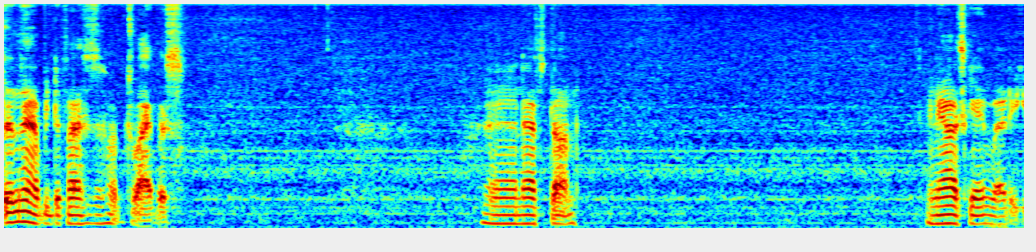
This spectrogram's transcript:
Then have your devices with drivers. And that's done. And now it's getting ready.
